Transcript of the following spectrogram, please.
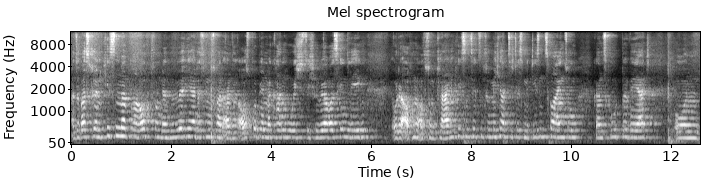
also was für ein Kissen man braucht von der Höhe her, das muss man einfach ausprobieren. Man kann ruhig sich höher was hinlegen oder auch nur auf so einem kleinen Kissen sitzen. Für mich hat sich das mit diesen Zweien so ganz gut bewährt. Und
